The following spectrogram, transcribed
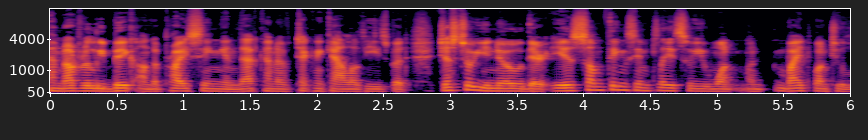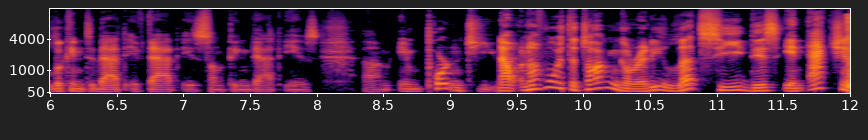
I'm not really big on the pricing and that kind of technicalities, but just so you know, there is some things in place, so you want might want to look into that if that is something that is um, important to you. Now, enough with the talking already. Let's see this in action.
